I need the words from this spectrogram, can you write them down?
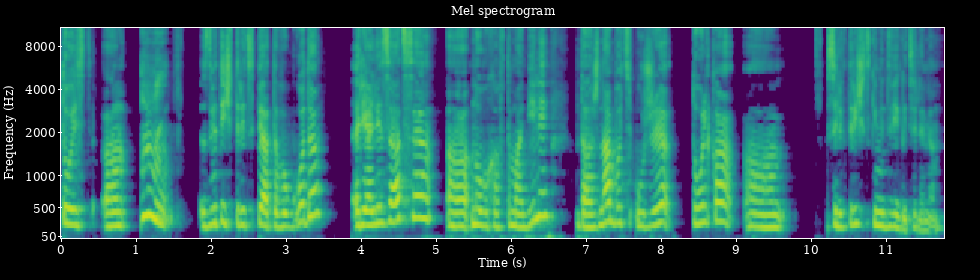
То есть с 2035 года реализация э, новых автомобилей должна быть уже только э, с электрическими двигателями.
